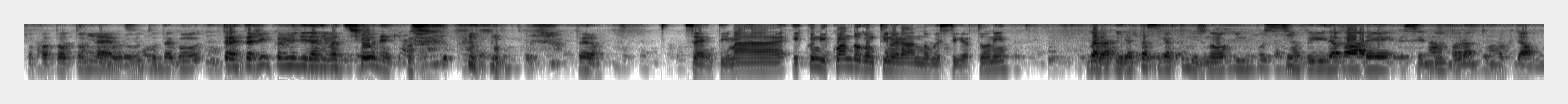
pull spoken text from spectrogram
ci ho fatto 8.000 euro con, tutta, con 35 minuti di animazione. Però, Senti, ma e quindi quando continueranno questi cartoni? Guarda, in realtà questi cartoni sono impossibili da fare se non durante un lockdown.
